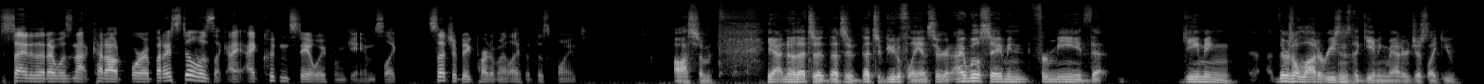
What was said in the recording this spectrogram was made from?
Decided that I was not cut out for it, but I still was like I, I couldn't stay away from games. Like such a big part of my life at this point. Awesome. Yeah, no, that's a that's a that's a beautiful answer. And I will say, I mean, for me, that gaming there's a lot of reasons that gaming matter, just like you've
